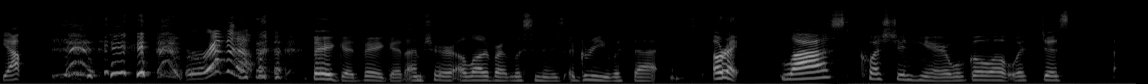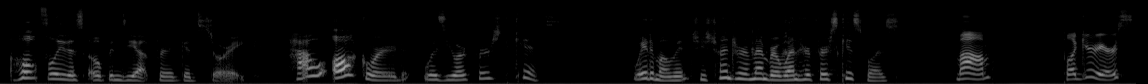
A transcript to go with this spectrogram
yep, Wrap it up. very good, very good. I'm sure a lot of our listeners agree with that. All right, last question here. We'll go out with just hopefully this opens you up for a good story. How awkward was your first kiss? Wait a moment. She's trying to remember when her first kiss was. Mom, plug your ears.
